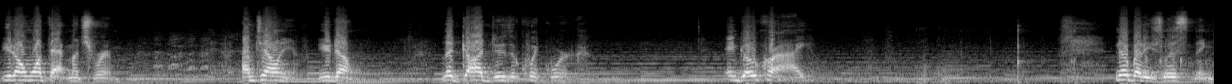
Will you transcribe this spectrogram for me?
You don't want that much room. I'm telling you, you don't. Let God do the quick work. And go cry. Nobody's listening.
